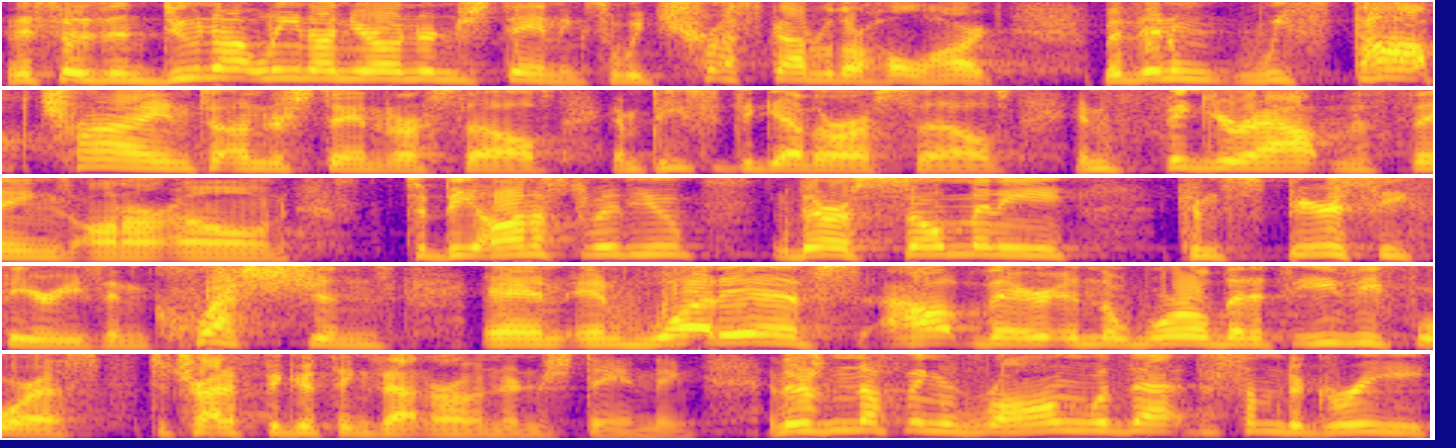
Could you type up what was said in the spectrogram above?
And it says, and do not lean on your own understanding. So we trust God with our whole heart, but then we stop trying to understand it ourselves and piece it together ourselves and figure out the things on our own. To be honest with you, there are so many conspiracy theories and questions and, and what ifs out there in the world that it's easy for us to try to figure things out in our own understanding. And there's nothing wrong with that to some degree,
